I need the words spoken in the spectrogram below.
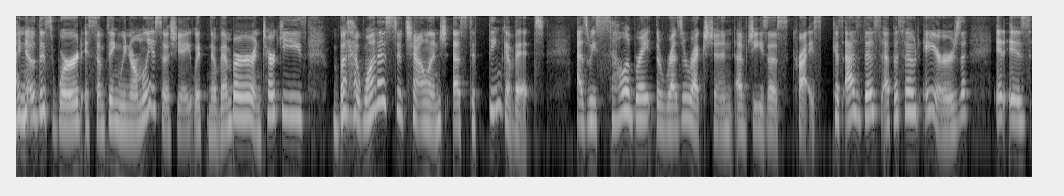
I know this word is something we normally associate with November and turkeys, but I want us to challenge us to think of it as we celebrate the resurrection of Jesus Christ. Because as this episode airs, it is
